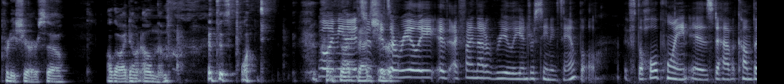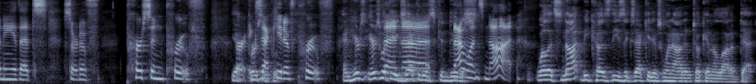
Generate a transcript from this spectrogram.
pretty sure so although i don't own them at this point Well, I mean, it's just, it's a really, it, I find that a really interesting example. If the whole point is to have a company that's sort of person proof Yeah, or executive proof, and here's here's what the executives uh, can do that to- one's not. Well, it's not because these executives went out and took in a lot of debt.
